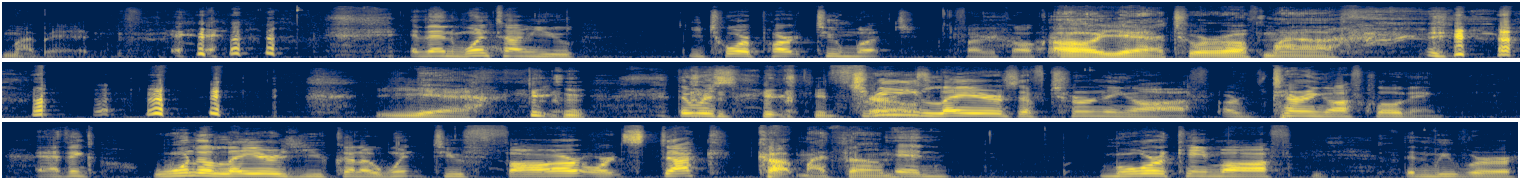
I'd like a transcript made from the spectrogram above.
My bad. And then one time you you tore apart too much, if I recall correctly. Oh yeah, I tore off my. Uh... yeah. There was three layers of turning off or tearing off clothing. And I think one of the layers you kind of went too far or it stuck Caught my thumb. and more came off than we were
